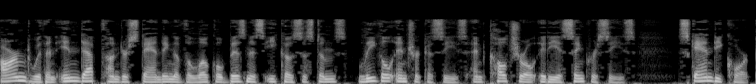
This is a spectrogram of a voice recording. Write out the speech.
Armed with an in depth understanding of the local business ecosystems, legal intricacies, and cultural idiosyncrasies, Scandicorp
